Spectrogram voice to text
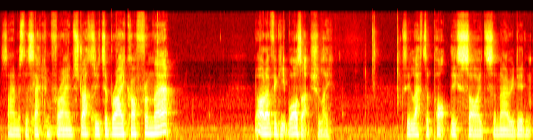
same as the second frame. Strategy to break off from there. No, I don't think it was actually. Because he left a pot this side, so no, he didn't.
